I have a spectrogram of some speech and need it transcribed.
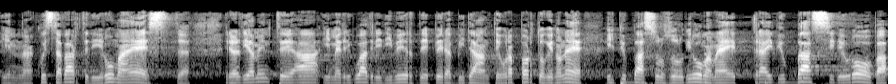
in questa parte di Roma Est relativamente ai metri quadri di verde per abitante, un rapporto che non è il più basso solo di Roma ma è tra i più bassi d'Europa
